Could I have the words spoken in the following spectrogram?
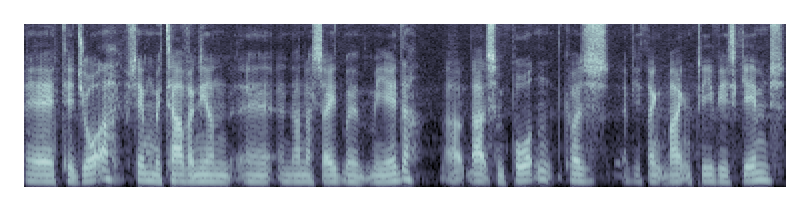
uh, to Jota. Same with Tavernier and, uh, and on the other side with Maeda. That, that's important because if you think back in previous games,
